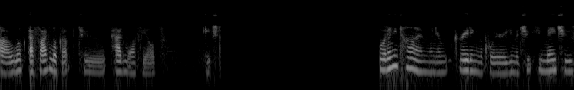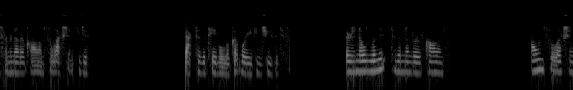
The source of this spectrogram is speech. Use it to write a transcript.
Uh, look F5 lookup to add more fields each time. So at any time when you're creating the query, you may, you may choose from another column selection. You just back to the table lookup where you can choose a different. There's no limit to the number of columns. Column selection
